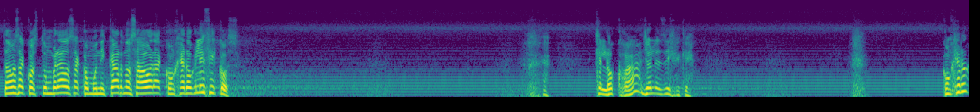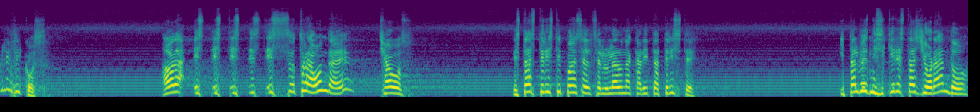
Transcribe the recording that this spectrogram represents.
Estamos acostumbrados a comunicarnos ahora con jeroglíficos. Qué loco, ¿ah? Yo les dije que... Con jeroglíficos. Ahora, es- es- es- es otra onda, ¿eh? Chavos. Estás triste y pones el celular una carita triste. Y tal vez ni siquiera estás llorando.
